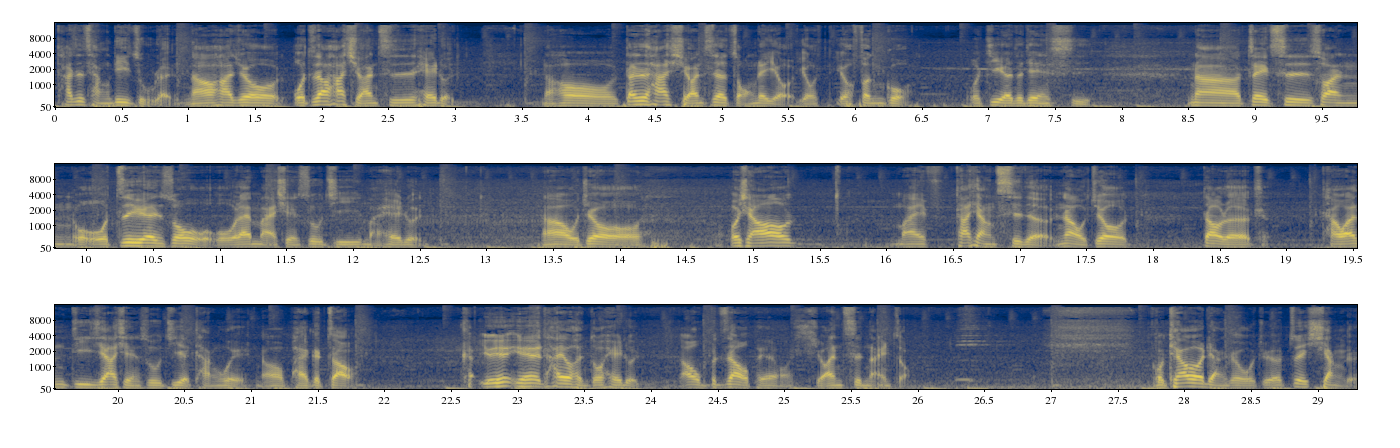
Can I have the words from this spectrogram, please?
他是场地主人，然后他就我知道他喜欢吃黑轮，然后但是他喜欢吃的种类有有有分过，我记得这件事。那这次算我我自愿说我我来买咸酥鸡买黑轮，然后我就我想要。买他想吃的，那我就到了台湾第一家咸酥鸡的摊位，然后拍个照。因为因为他有很多黑轮，然后我不知道我朋友喜欢吃哪一种。我挑了两个我觉得最像的，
